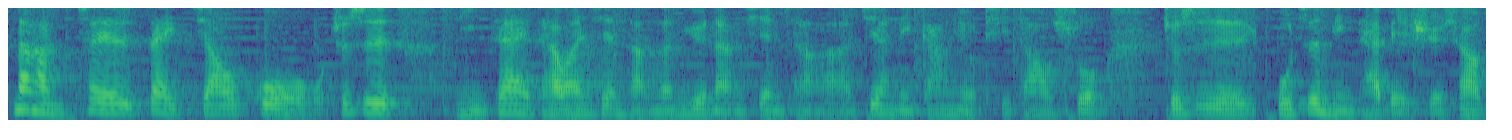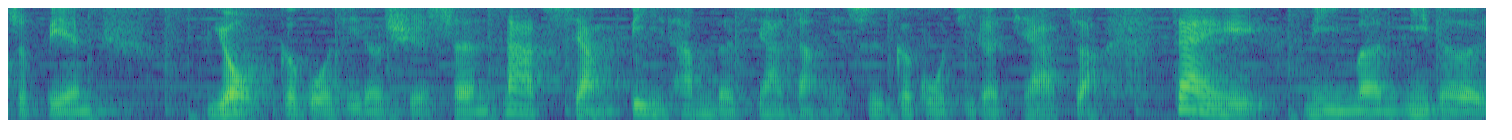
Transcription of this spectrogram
那在在教过，就是你在台湾现场跟越南现场啊，既然你刚刚有提到说，就是胡志明台北学校这边有各国籍的学生，那想必他们的家长也是各国籍的家长，在你们你的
